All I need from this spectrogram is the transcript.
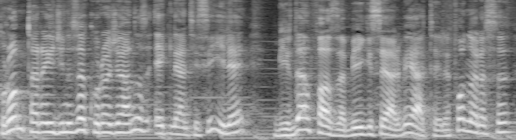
Chrome tarayıcınıza kuracağınız eklentisi ile birden fazla bilgisayar veya telefon arası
